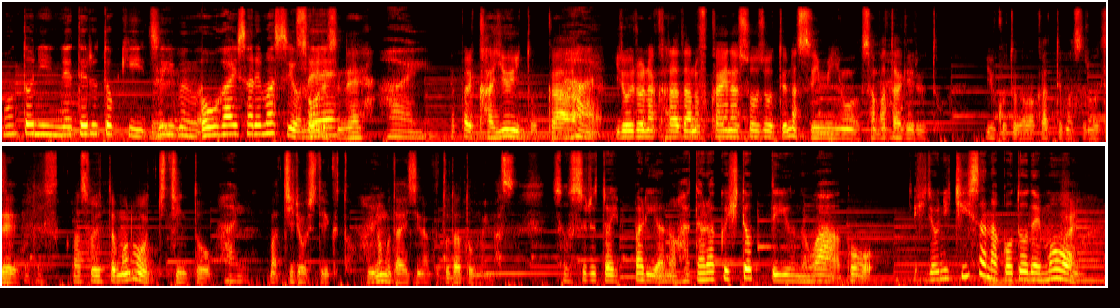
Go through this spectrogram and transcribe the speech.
本当に寝てる時、随分妨害されますよね。そうですね。はい。やっぱり痒いとか、はいい、ろいろな体の不快な症状っていうのは睡眠を妨げるということが分かってますので、そまあ、そういったものをきちんと、はい。まあ、治療していくというのも大事なことだと思います。そうすると、やっぱり、あの、働く人っていうのは、こう、非常に小さなことでも、はい。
